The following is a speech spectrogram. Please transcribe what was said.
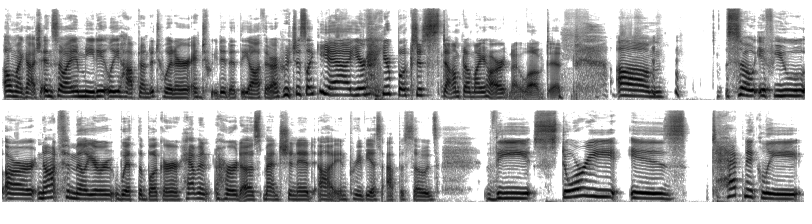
oh my gosh. And so I immediately hopped onto Twitter and tweeted at the author. I was just like, yeah, your your book just stomped on my heart and I loved it. Um so, if you are not familiar with the book or haven't heard us mention it uh, in previous episodes, the story is technically,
